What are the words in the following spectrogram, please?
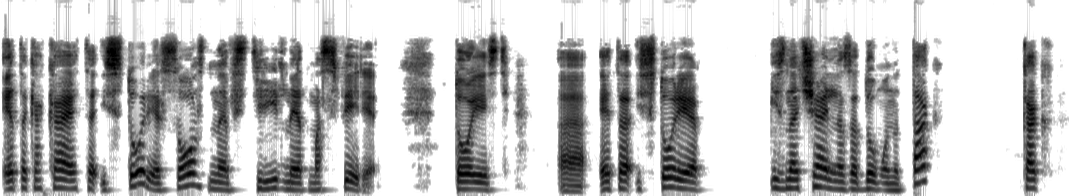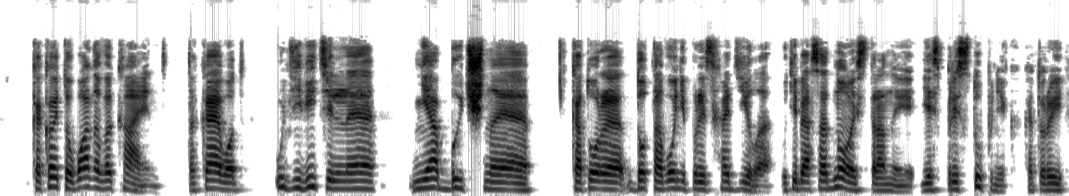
это какая-то история, созданная в стерильной атмосфере. То есть эта история изначально задумана так, как какой-то one of a kind, такая вот удивительная, необычная, которая до того не происходила. У тебя с одной стороны есть преступник, который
